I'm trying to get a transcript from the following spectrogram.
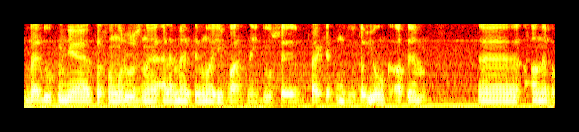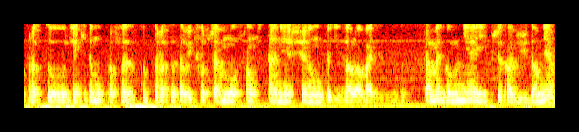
Według mnie to są różne elementy mojej własnej duszy, tak jak mówił to Jung o tym. Yy, One po prostu dzięki temu procesowi twórczemu są w stanie się wyizolować z samego mnie i przychodzić do mnie.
